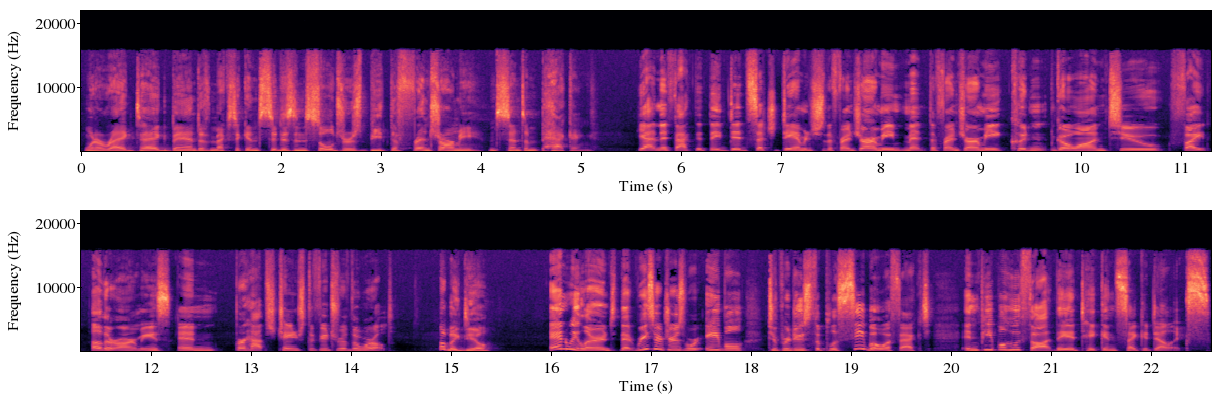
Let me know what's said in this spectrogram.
when a ragtag band of Mexican citizen soldiers beat the French army and sent them packing. Yeah, and the fact that they did such damage to the French army meant the French army couldn't go on to fight other armies and perhaps change the future of the world. No big deal. And we learned that researchers were able to produce the placebo effect in people who thought they had taken psychedelics.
